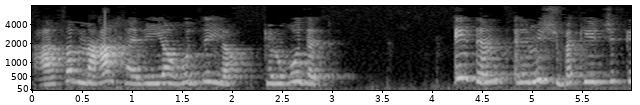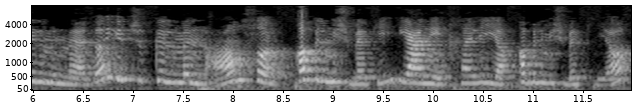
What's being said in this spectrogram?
عصب مع خلية غدية كالغدد إذا المشبك يتشكل من ماذا؟ يتشكل من عنصر قبل مشبكي يعني خلية قبل مشبكية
